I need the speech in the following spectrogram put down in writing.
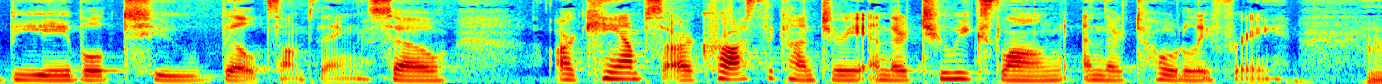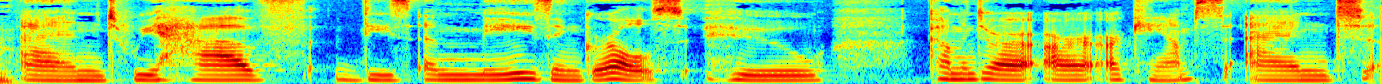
be able to build something. So our camps are across the country and they're two weeks long and they're totally free. Hmm. And we have these amazing girls who come into our, our, our camps and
